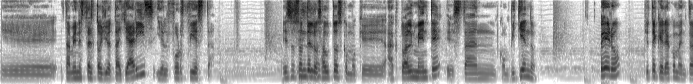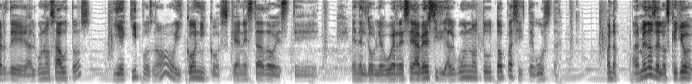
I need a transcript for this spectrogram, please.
Eh, también está el Toyota Yaris y el Ford Fiesta. Esos son de los autos como que actualmente están compitiendo. Pero yo te quería comentar de algunos autos y equipos, ¿no? icónicos que han estado este, en el WRC. A ver si alguno tú topas y te gusta. Bueno, al menos de los que yo,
